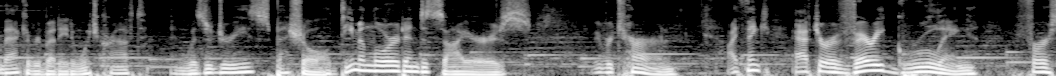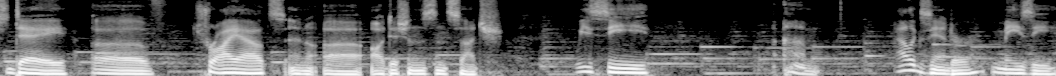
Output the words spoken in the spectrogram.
Welcome back, everybody, to Witchcraft and Wizardry's special Demon Lord and Desires. We return. I think after a very grueling first day of tryouts and uh, auditions and such, we see Alexander, Maisie,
